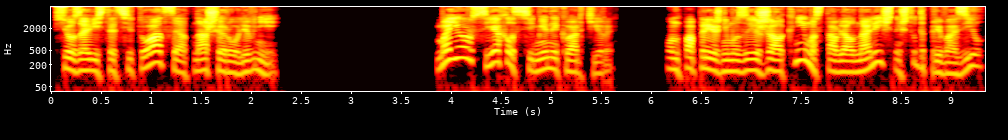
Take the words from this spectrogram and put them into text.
Все зависит от ситуации, от нашей роли в ней. Майор съехал с семейной квартиры. Он по-прежнему заезжал к ним, оставлял наличные, что-то привозил.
